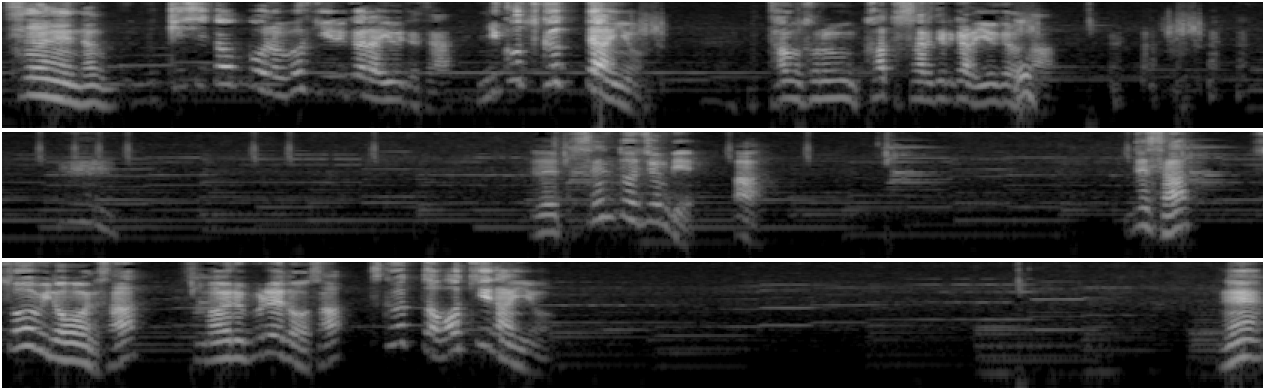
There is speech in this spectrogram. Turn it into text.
そうやねん。なんか、騎士特攻の武器いるから言うてさ、2個作ったんよ。多分その分カットされてるから言うけどさ。え？っと、戦闘準備。あ。でさ、装備の方でさ、スマイルブレードをさ、作ったわけなんよ。ね。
